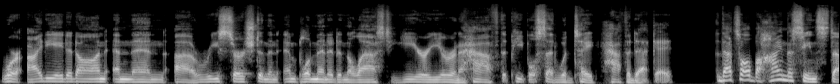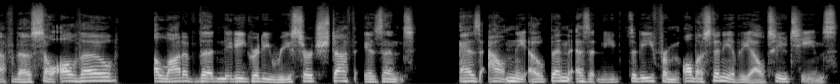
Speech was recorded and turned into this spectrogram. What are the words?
were ideated on and then uh, researched and then implemented in the last year, year and a half that people said would take half a decade. That's all behind the scenes stuff though. So although a lot of the nitty gritty research stuff isn't as out in the open as it needs to be from almost any of the L2 teams,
